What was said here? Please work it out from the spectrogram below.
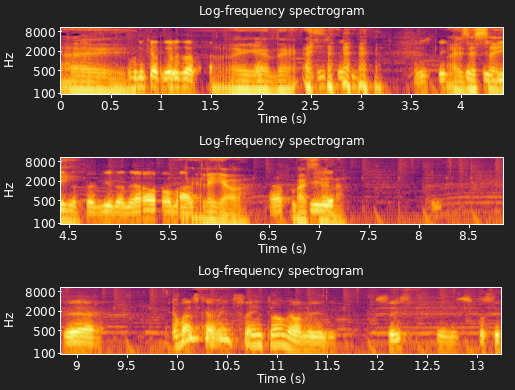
aí. Brincadeiras à parte. Né? A gente tem que, a gente tem que Mas ser feliz nessa vida, né, Marcos? É legal. É porque, Bacana. É. É basicamente isso aí então, meu amigo. Não sei se se você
